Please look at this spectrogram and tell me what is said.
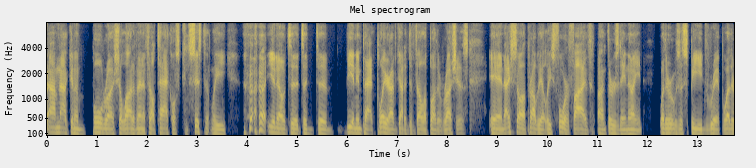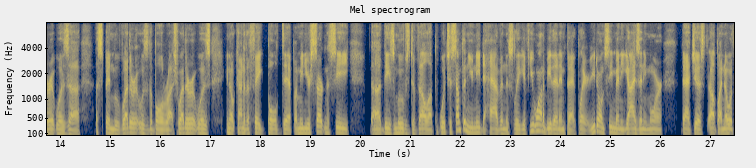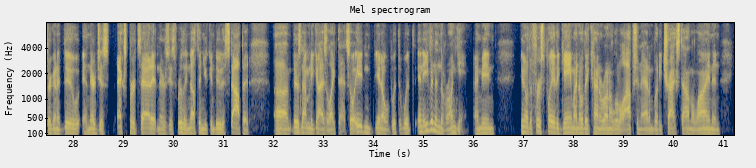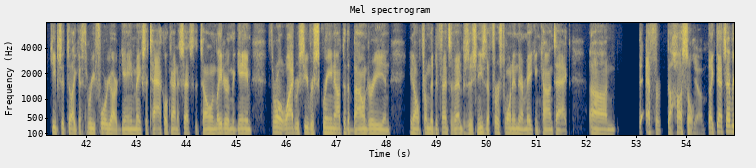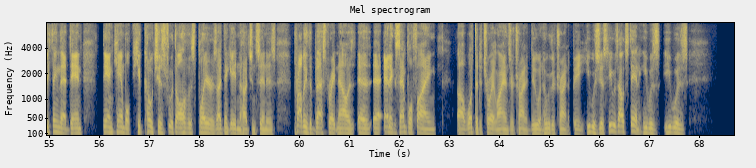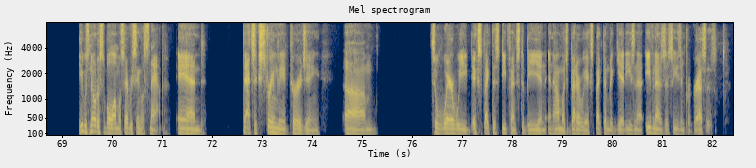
I'm not going to bull rush a lot of NFL tackles consistently, you know, to to to be an impact player, I've got to develop other rushes. And I saw probably at least four or five on Thursday night, whether it was a speed rip, whether it was a, a spin move, whether it was the bull rush, whether it was, you know, kind of the fake bull dip. I mean, you're starting to see uh, these moves develop, which is something you need to have in this league. If you want to be that impact player, you don't see many guys anymore that just up, oh, I know what they're going to do, and they're just experts at it, and there's just really nothing you can do to stop it. Um, there's not many guys like that. So Aidan, you know, with with and even in the run game, I mean, you know, the first play of the game, I know they kind of run a little option at him, but he tracks down the line and keeps it to like a three, four yard gain, makes a tackle, kind of sets the tone. Later in the game, throw a wide receiver screen out to the boundary, and you know, from the defensive end position, he's the first one in there making contact. Um, the effort, the hustle, yeah. like that's everything that Dan Dan Campbell coaches with all of his players. I think Aidan Hutchinson is probably the best right now as, as, at exemplifying uh, what the Detroit Lions are trying to do and who they're trying to be. He was just he was outstanding. He was he was he was noticeable almost every single snap, and that's extremely encouraging um, to where we expect this defense to be and, and how much better we expect them to get even even as the season progresses.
